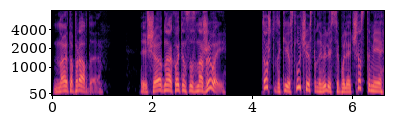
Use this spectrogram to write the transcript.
Но это правда. Еще одна охотница с наживой? То, что такие случаи становились все более частыми,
